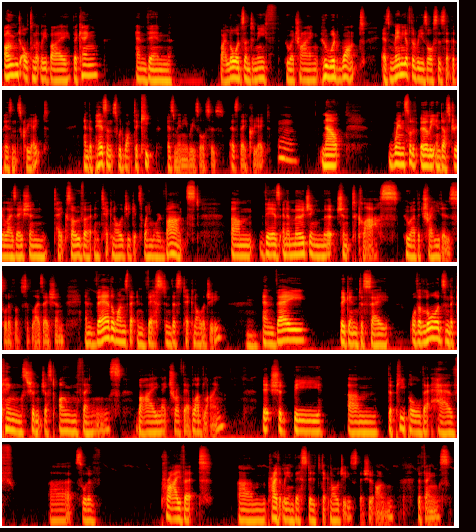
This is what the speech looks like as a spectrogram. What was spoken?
owned ultimately by the king and then by lords underneath who are trying, who would want as many of the resources that the peasants create, and the peasants would want to keep as many resources as they create. Mm. Now, when sort of early industrialization takes over and technology gets way more advanced, um, there's an emerging merchant class who are the traders sort of of civilization. And they're the ones that invest in this technology. And they begin to say well the lords and the kings shouldn't just own things by nature of their bloodline. It should be um, the people that have uh, sort of private, um, privately invested technologies that should own the things.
